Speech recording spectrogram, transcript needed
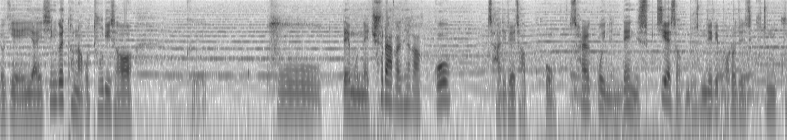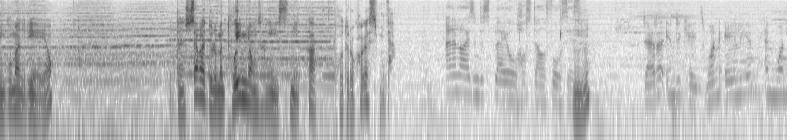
여기 AI 싱글턴하고 둘이서 그 구 때문에 추락을 해갖고 자리를 잡고 살고 있는데 이 습지에서 무슨 일이 벌어질지 좀 궁금한 일이에요. 일단 시작을 누르면 도입 영상이 있으니까 보도록 하겠습니다. Analyze and display all hostile forces. 음, Data indicates one alien and one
